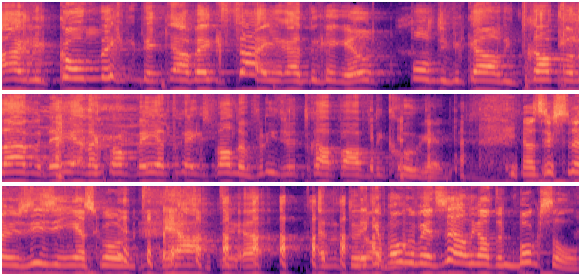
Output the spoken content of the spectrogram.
aangekondigd. Ik denk, ja, maar ik sta hier. En toen ging heel pontificaal die trap naar beneden. En dan kwam Beatrix van de vliezentrap af de kroeg in. Ja, zo sneu zie ze eerst gewoon... Ja, ja. En toen Ik heb ongeveer hetzelfde gehad in Boksel.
